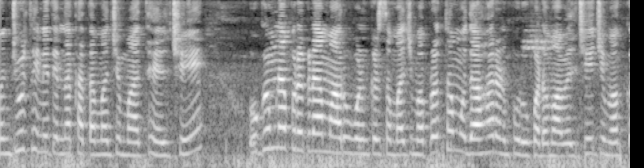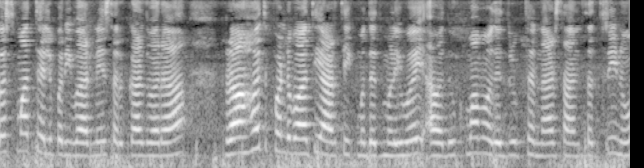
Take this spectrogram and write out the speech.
મંજૂર થઈને તેમના ખાતામાં જમા થયેલ છે. ઉગમના પ્રગણા મારું વણકર સમાજમાં પ્રથમ ઉદાહરણ પૂરું પાડવામાં આવેલ છે, જેમાં અકસ્માત થયેલ પરિવારને સરકાર દ્વારા રાહત ફંડમાંથી આર્થિક મદદ મળી હોય આવા દુઃખમાં મદદરૂપ થનાર સાંસદશ્રીનો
